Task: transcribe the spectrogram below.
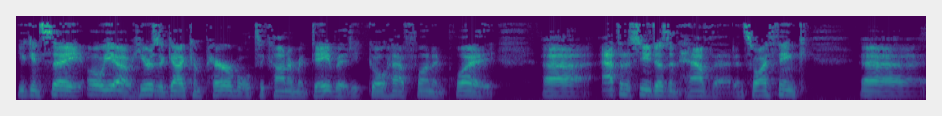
you can say, oh yeah, here's a guy comparable to Connor McDavid. Go have fun and play. Uh, Athanasiou doesn't have that. And so I think, uh,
